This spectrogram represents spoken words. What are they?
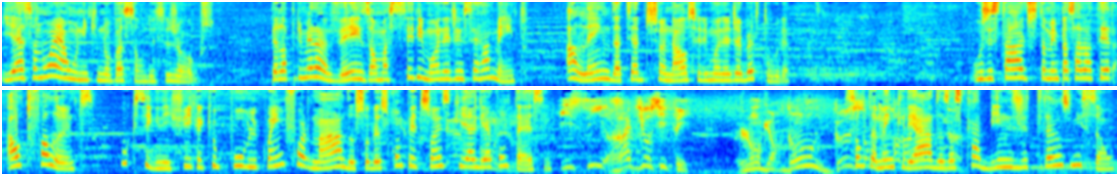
E essa não é a única inovação desses jogos. Pela primeira vez, há uma cerimônia de encerramento, além da tradicional cerimônia de abertura. Os estádios também passaram a ter alto-falantes, o que significa que o público é informado sobre as competições que ali acontecem. São também criadas as cabines de transmissão,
